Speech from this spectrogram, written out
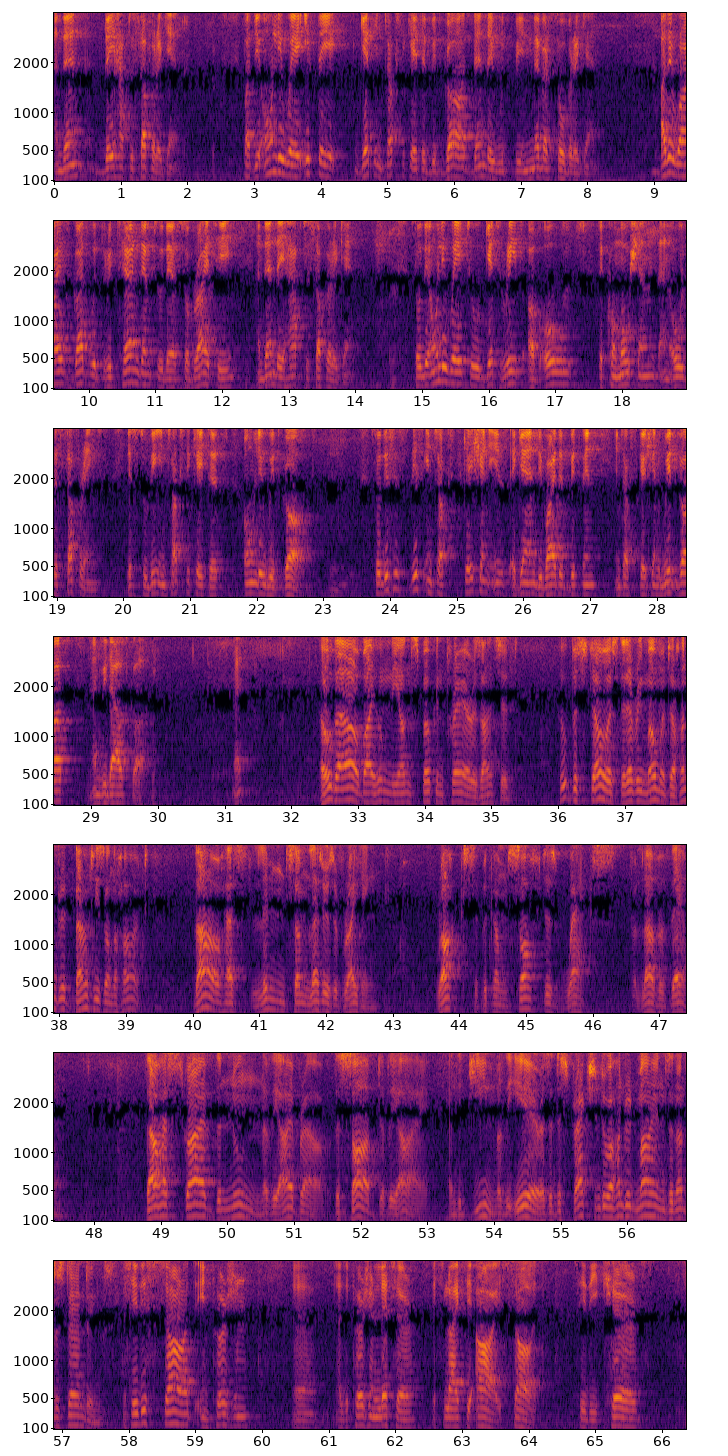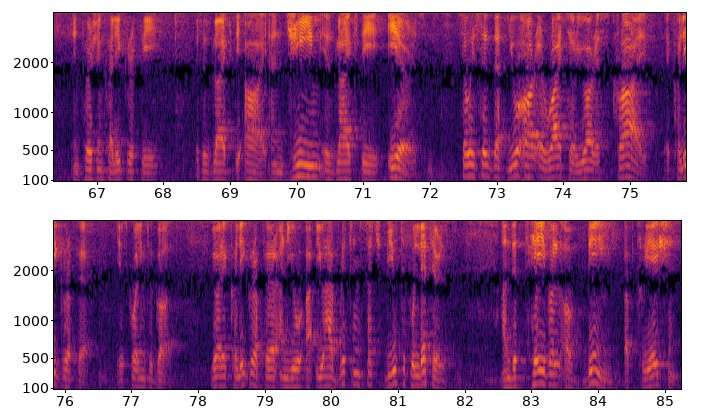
And then they have to suffer again. But the only way, if they get intoxicated with God, then they would be never sober again. Otherwise, God would return them to their sobriety, and then they have to suffer again. So the only way to get rid of all the commotions and all the sufferings is to be intoxicated only with God. So this is this intoxication is again divided between intoxication with God and without God. Right? O thou by whom the unspoken prayer is answered, who bestowest at every moment a hundred bounties on the heart, thou hast limned some letters of writing. Rocks have become soft as wax for love of them. Thou hast scribed the noon of the eyebrow, the sod of the eye, and the jim of the ear as a distraction to a hundred minds and understandings. You see, this sod in Persian, uh, as a Persian letter, it's like the eye, sod. See the curves in Persian calligraphy, it is like the eye, and jim is like the ears. So he says that you are a writer, you are a scribe, a calligrapher, is calling to God. You are a calligrapher and you, uh, you have written such beautiful letters on the table of being, of creation,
